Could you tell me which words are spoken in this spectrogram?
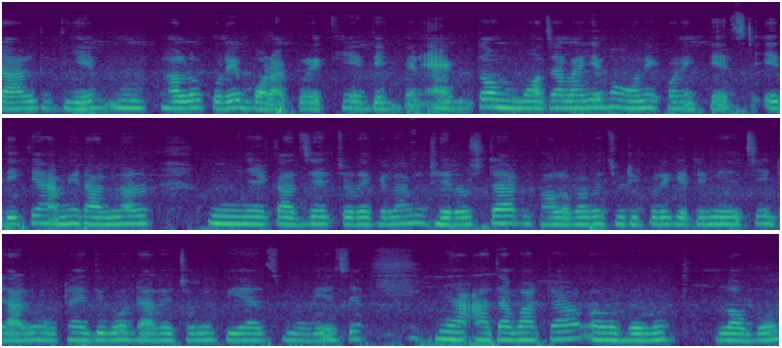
ডাল দিয়ে ভালো করে বড়া করে খেয়ে দেখবেন। একদম মজা লাগে এবং অনেক অনেক টেস্ট এদিকে আমি রান্নার কাজে চলে গেলাম। ঢেঁড়সটা ভালোভাবে চুরি করে কেটে নিয়েছি। ডালও উঠাই দিব। ডালের জন্য পেঁয়াজ, মরিচ, আদা বাটা হলুদ, লবণ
